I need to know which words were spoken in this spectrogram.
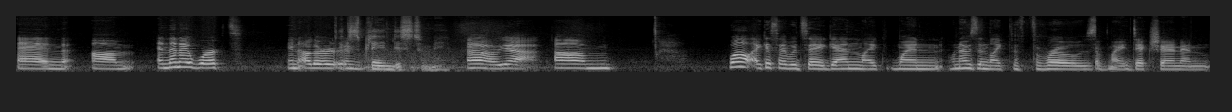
And um, and then I worked in other. Explain in, this to me. Oh yeah. Um, well, I guess I would say again, like when when I was in like the throes of my addiction and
